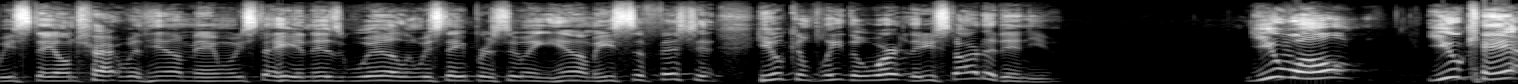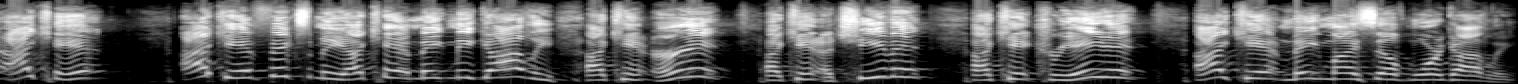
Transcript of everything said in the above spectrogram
we stay on track with Him, man, we stay in His will and we stay pursuing Him, He's sufficient. He'll complete the work that He started in you. You won't. You can't. I can't. I can't fix me. I can't make me godly. I can't earn it. I can't achieve it. I can't create it. I can't make myself more godly.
